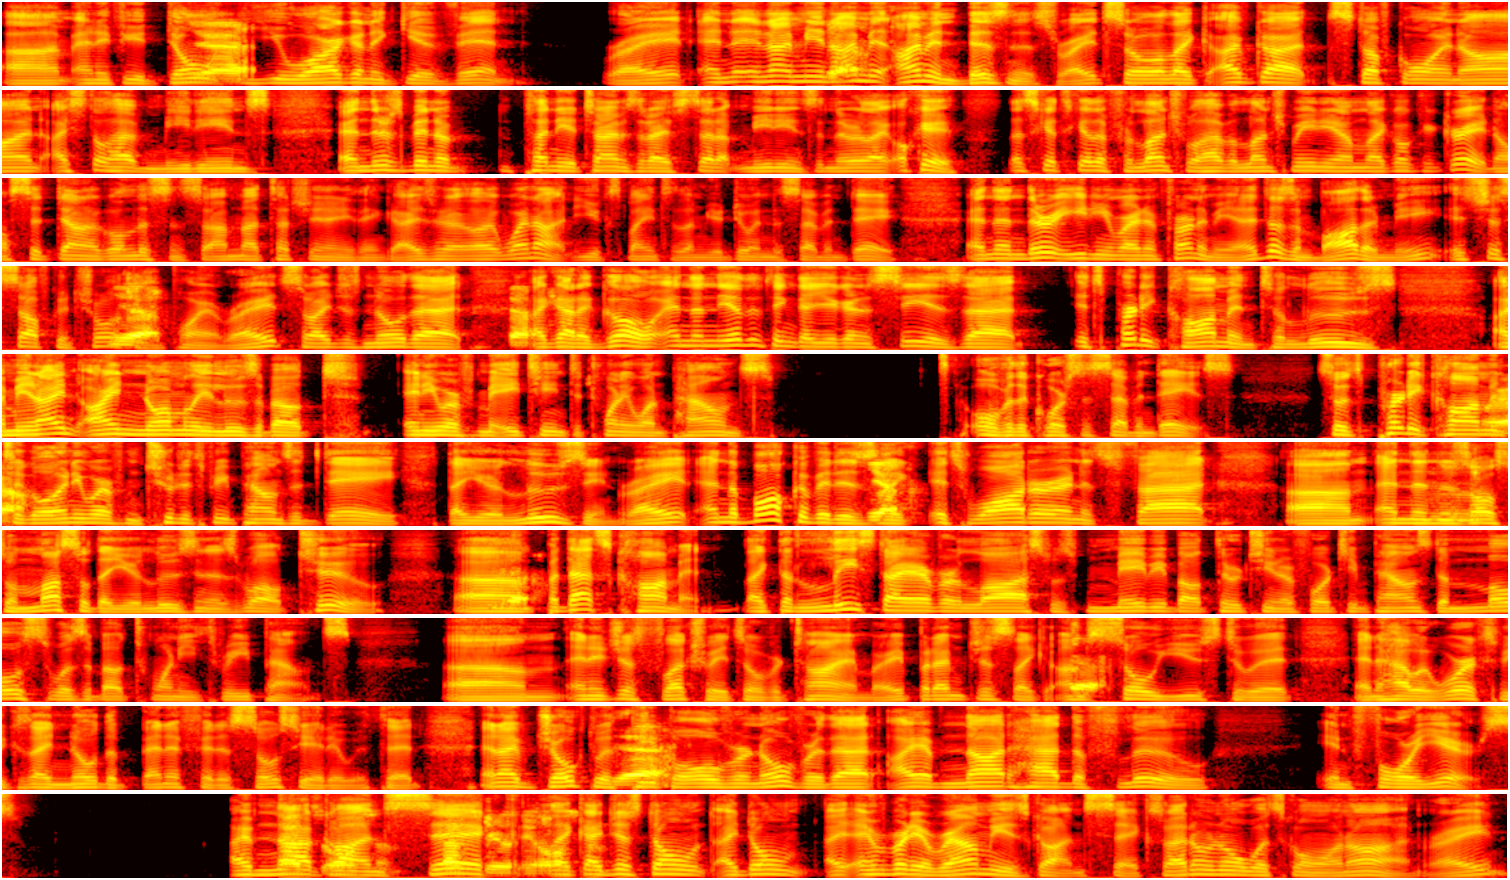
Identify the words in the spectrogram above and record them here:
Um, and if you don't, Yeah. you are going to give in, right? And and I mean, Yeah. I'm in, I'm in business, right? So like I've got stuff going on. I still have meetings, and there's been a plenty of times that I've set up meetings, and they're like, okay, let's get together for lunch. We'll have a lunch meeting. I'm like, okay, great, and I'll sit down. I'll go and listen. So I'm not touching anything, guys. They're like, why not? You explain to them you're doing the seven day, and then they're eating right in front of me, and it doesn't bother me. It's just self control Yeah. at that point, right? So I just know that Yeah. I got to go. And then the other thing that you're going to see is that it's pretty common to lose. I mean, I I normally lose about anywhere from 18 to 21 pounds over the course of seven days. So it's pretty common Yeah. to go anywhere from two to three pounds a day that you're losing, right? And the bulk of it is Yeah. like it's water and it's fat, um, and then there's also muscle that you're losing as well too. Uh, But that's common. Like the least I ever lost was maybe about 13 or 14 pounds. The most was about 23 pounds. Um, and it just fluctuates over time, right? But I'm just like I'm so used to it and how it works because I know the benefit associated with it. And I've joked with Yeah. people over and over that I have not had the flu in four years. I've not That's gotten awesome. Sick. really Like I just don't. I don't. I, everybody around me has gotten sick, so I don't know what's going on. Right?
